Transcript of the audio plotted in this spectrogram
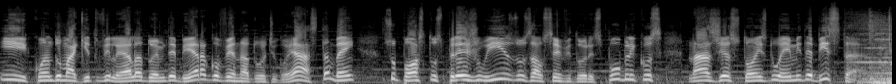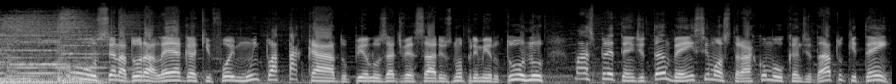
e quando Maguito Vilela do MDB era governador de Goiás, também supostos prejuízos aos servidores públicos nas gestões do MDBista. O senador alega que foi muito atacado pelos adversários no primeiro turno, mas pretende também se mostrar como o candidato que tem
